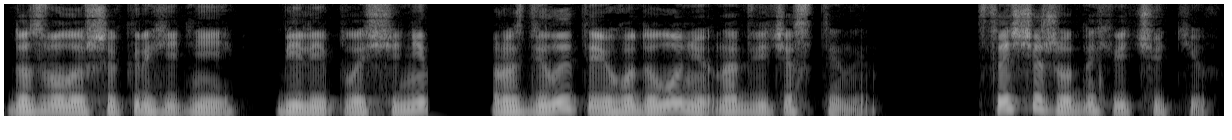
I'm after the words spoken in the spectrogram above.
дозволивши крихітній білій площині розділити його долоню на дві частини. Все ще жодних відчуттів.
